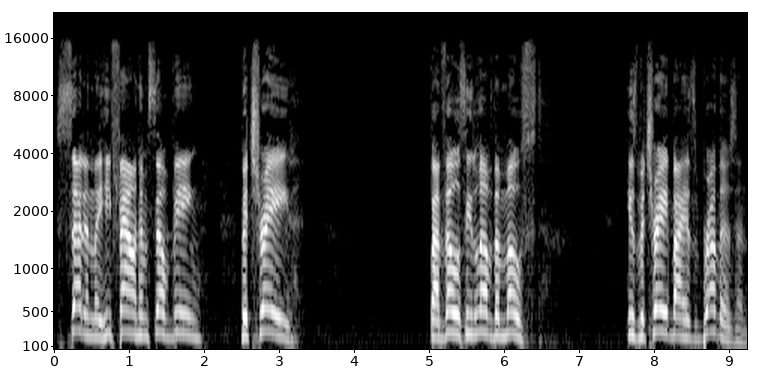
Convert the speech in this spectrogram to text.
suddenly he found himself being betrayed by those he loved the most. He was betrayed by his brothers and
